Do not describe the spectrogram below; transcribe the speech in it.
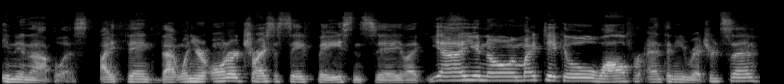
Indianapolis. I think that when your owner tries to save face and say like, yeah, you know, it might take a little while for Anthony Richardson,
